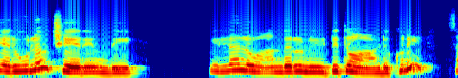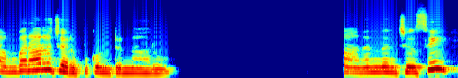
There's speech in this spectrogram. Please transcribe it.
చెరువులో చేరింది. పిల్లలు అందరూ నీటితో ఆడుకుని సంబరాలు జరుపుకుంటున్నారు. ఆనందం చూసి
